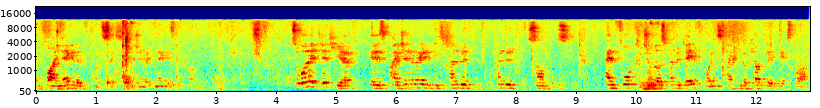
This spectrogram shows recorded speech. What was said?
and phi negative 0.6 I'm going to generate negatively correlated. data. So what I did here is I generated these 100, 100 samples. And for each of those 100 data points, I can go calculate x bar.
